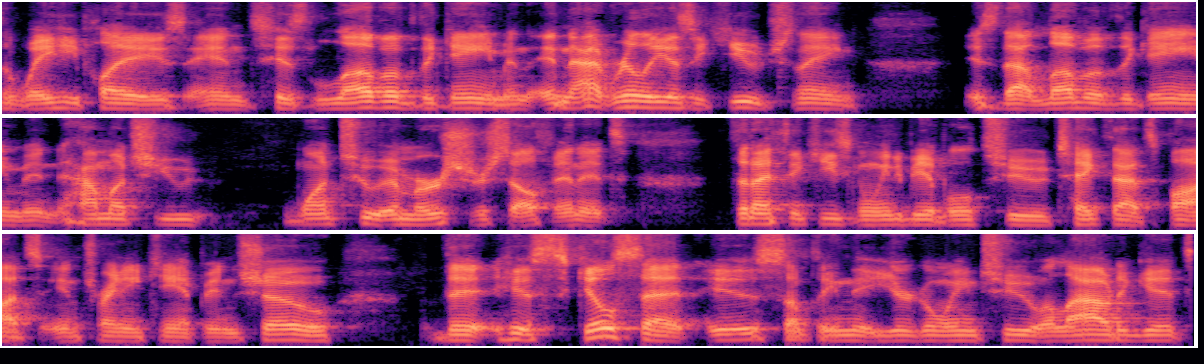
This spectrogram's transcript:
the way he plays, and his love of the game, and, and that really is a huge thing, is that love of the game and how much you want to immerse yourself in it that I think he's going to be able to take that spots in training camp and show that his skill set is something that you're going to allow to get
